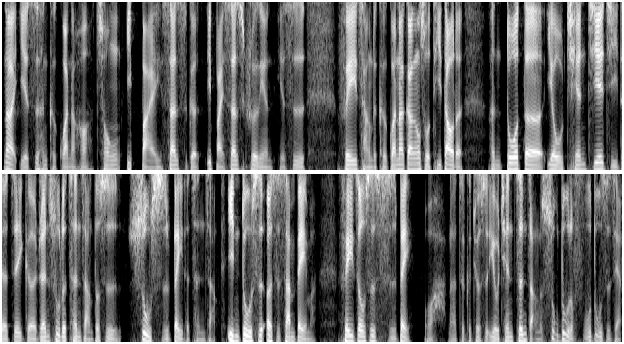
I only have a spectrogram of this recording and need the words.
那也是很可观的哈。从一百三十个一百三十 trillion 也是非常的可观。那刚刚所提到的很多的有钱阶级的这个人数的成长都是数十倍的成长，印度是二十三倍嘛，非洲是十倍。哇，那这个就是有钱增长的速度的幅度是这样。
